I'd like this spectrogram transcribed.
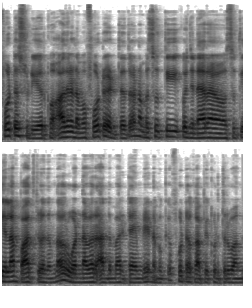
ஃபோட்டோ ஸ்டுடியோ இருக்கும். அதில் நம்ம ஃபோட்டோ எடுத்ததும் நம்ம சுற்றி கொஞ்சம் நேரம் சுற்றியெல்லாம் பார்த்துட்டு வந்தோம்னா ஒரு ஒன் ஹவர் அந்த மாதிரி டைம்லேயே நமக்கு ஃபோட்டோ காப்பி கொடுத்துருவாங்க.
